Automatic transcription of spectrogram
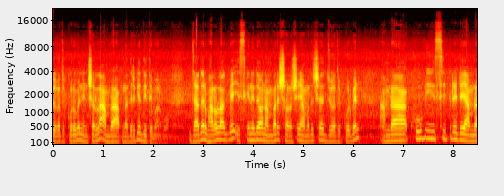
যোগাযোগ করবেন, ইনশাল্লাহ আমরা আপনাদেরকে দিতে পারব। যাদের ভালো লাগবে, স্ক্রিনে দেওয়া নাম্বারে সরাসরি আমাদের সাথে যোগাযোগ করবেন। আমরা খুবই চিপ রেটে আমরা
